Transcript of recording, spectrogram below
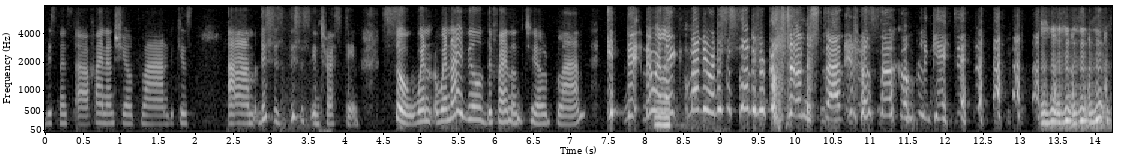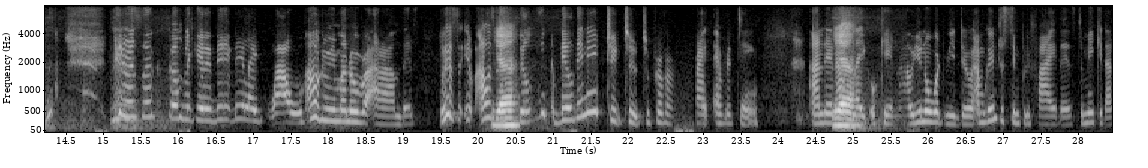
business uh, financial plan because um, this is this is interesting so when when i built the financial plan it they, they were mm. like know, this is so difficult to understand. It was so complicated. it was so complicated. They, they like, wow, how do we maneuver around this? Because I was yeah. building, building it to, to, to provide everything. And then yeah. I'm like, okay, now you know what we do. I'm going to simplify this to make it as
